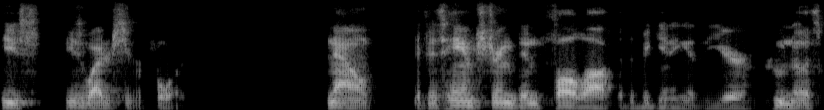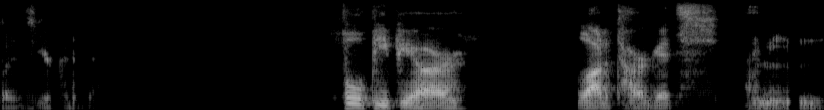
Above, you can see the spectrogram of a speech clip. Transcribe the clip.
he's he's wide receiver four. Now, if his hamstring didn't fall off at the beginning of the year, who knows what his year could have been. Full PPR, a lot of targets. I mean,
